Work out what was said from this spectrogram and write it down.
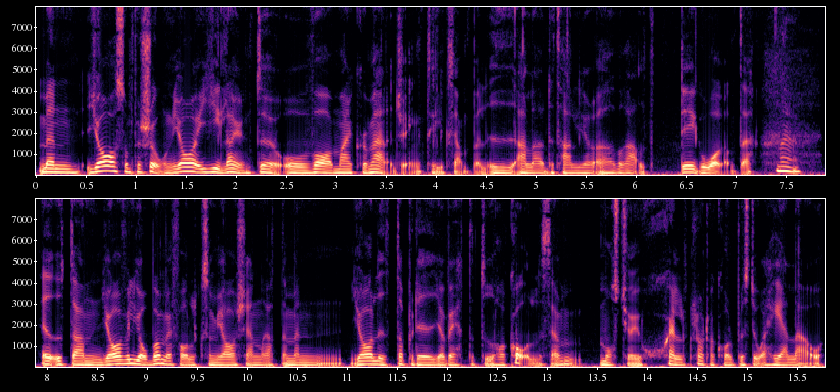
Men jag som person, jag gillar ju inte att vara micromanaging till exempel i alla detaljer överallt. Det går inte. Nej. Eh, utan jag vill jobba med folk som jag känner att men, jag litar på dig, jag vet att du har koll. Sen måste jag ju självklart ha koll på det stora hela och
